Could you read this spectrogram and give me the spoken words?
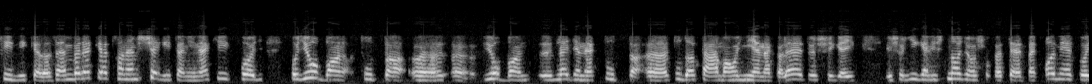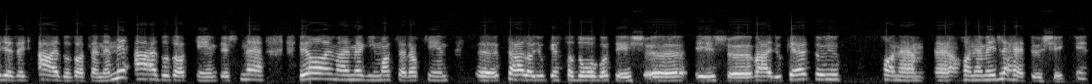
szídni kell az embereket, hanem segíteni nekik, hogy, hogy jobban, tudta, uh, jobban legyenek tudta, uh, tudatálma, hogy milyenek a lehetőségeik, és hogy igenis nagyon sokat tehetnek, anélkül, hogy ez egy áldozat lenne. Ne áldozatként, és ne jaj, már megint maceraként, egyébként tálaljuk ezt a dolgot, és, és várjuk el tőlük, hanem, hanem egy lehetőségként.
